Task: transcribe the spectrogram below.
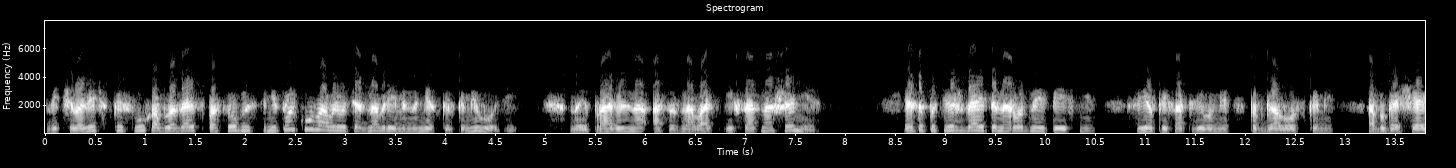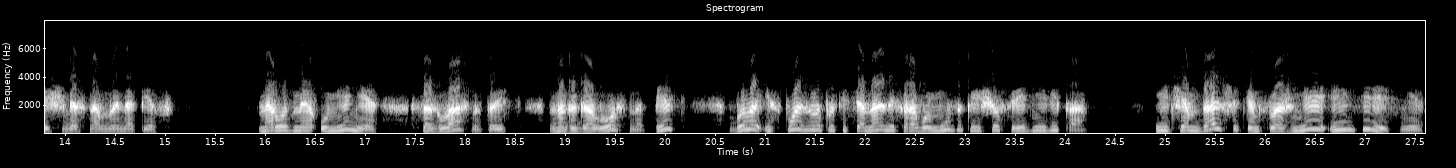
Ведь человеческий слух обладает способностью не только улавливать одновременно несколько мелодий, но и правильно осознавать их соотношение. Это подтверждает и народные песни с ее прихотливыми подголосками, обогащающими основной напев. Народное умение согласно, то есть многоголосно петь было использовано профессиональной хоровой музыкой еще в средние века. И чем дальше, тем сложнее и интереснее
